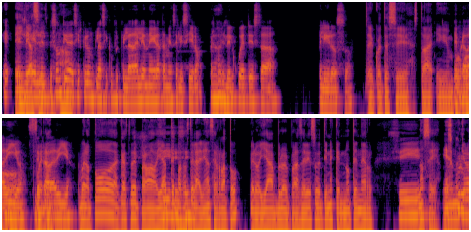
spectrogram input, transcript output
eh, el, de- el se- del pezón te iba a decir que era un clásico porque la Dalia Negra también se le hicieron, pero el del cohete está peligroso. el cohete sí está un poco Depravadillo. fuera. Depravadillo. Bueno, todo de acá está depravado. Ya Sí, te sí, pasaste sí. la línea hace rato, pero ya, bro, para hacer eso tienes que no tener, Sí. no sé. no- no quiero-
